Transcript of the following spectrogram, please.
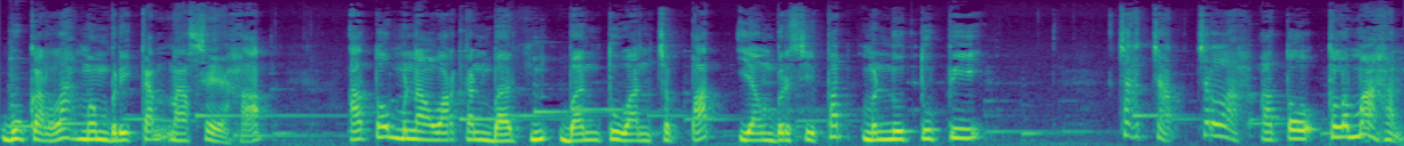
bukanlah memberikan nasihat atau menawarkan bantuan cepat yang bersifat menutupi cacat, celah, atau kelemahan.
